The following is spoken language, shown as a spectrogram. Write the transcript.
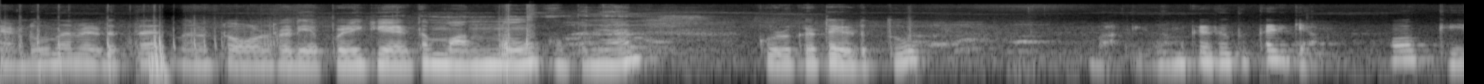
രണ്ടു മൂന്നെണ്ണം എടുത്തായിരുന്നു കേട്ടോ ഓൾറെഡി അപ്പോഴേക്കും ഏട്ടൻ വന്നു. അപ്പം ഞാൻ കൊഴുക്കട്ട എടുത്തു. ബാക്കി നമുക്കെടുത്ത് കഴിക്കാം. ഓക്കേ.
